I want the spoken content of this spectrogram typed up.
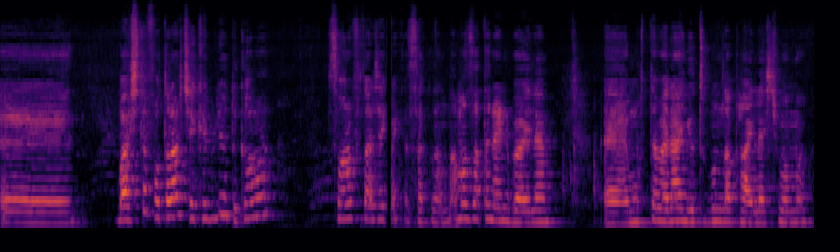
Ee, başta fotoğraf çekebiliyorduk ama sonra fotoğraf çekmek yasaklandı. Ama zaten hani böyle e, muhtemelen YouTube'un da paylaşmamı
